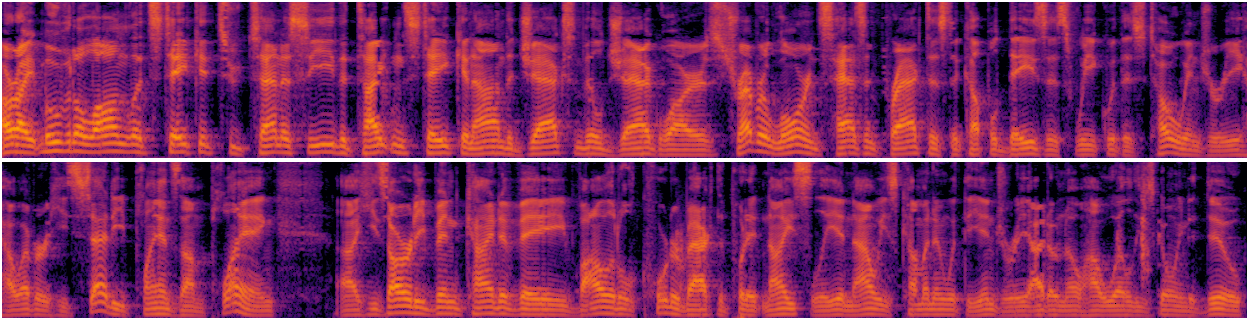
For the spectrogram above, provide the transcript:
All right, moving along, let's take it to Tennessee. The Titans taking on the Jacksonville Jaguars. Trevor Lawrence hasn't practiced a couple days this week with his toe injury. However, he said he plans on playing. Uh, he's already been kind of a volatile quarterback, to put it nicely, and now he's coming in with the injury. I don't know how well he's going to do.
